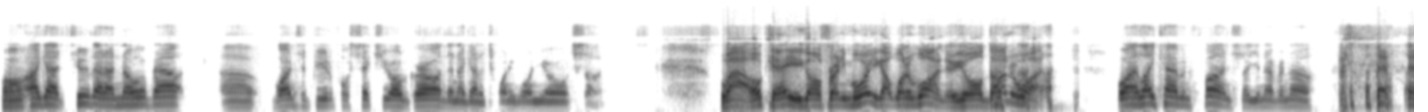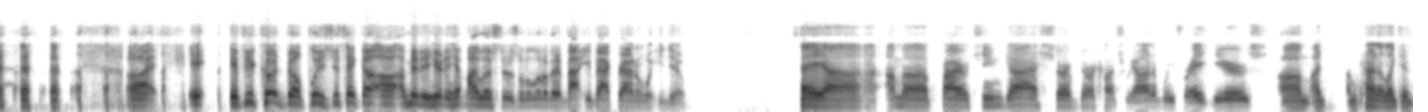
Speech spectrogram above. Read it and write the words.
Well, I got two that I know about. Uh, one's a beautiful six year old girl, and then I got a 21 year old son. Wow, okay. You going for any more? You got one and one. Are you all done or what? well, I like having fun, so you never know. All right. If you could, Bill, please just take a, a, minute here to hit my listeners with a little bit about your background and what you do. Hey, uh, I'm a prior team guy. Served our country honorably for eight years. Um, I, I'm kind of like a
